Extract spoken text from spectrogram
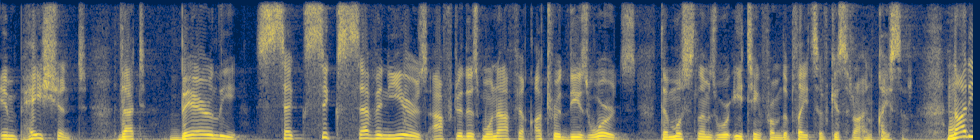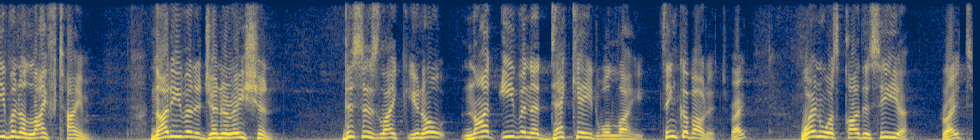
impatient that barely six, six, seven years after this munafiq uttered these words, the Muslims were eating from the plates of Kisra and Qaisar. Not even a lifetime, not even a generation. This is like, you know, not even a decade, wallahi. Think about it, right? When was Qadisiyah, right?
